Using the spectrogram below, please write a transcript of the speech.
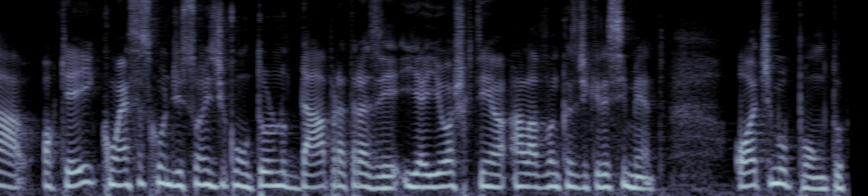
ah, ok, com essas condições de contorno dá para trazer. E aí eu acho que tem alavancas de crescimento. Ótimo ponto.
